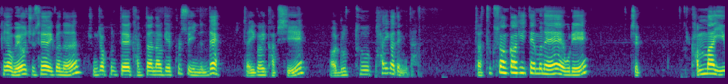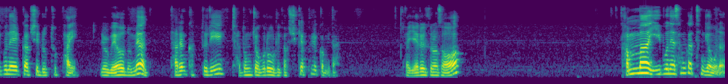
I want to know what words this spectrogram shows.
그냥 외워주세요. 이거는 중적분 때 간단하게 풀 수 있는데 자, 이거의 값이 어, 루트 파이가 됩니다. 자, 특수한 값이기 때문에 우리 즉 감마 2분의 1 값이 루트 파이 이걸 외워두면 다른 값들이 자동적으로 우리가 쉽게 풀릴 겁니다. 자, 예를 들어서 감마 2분의 3 같은 경우는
